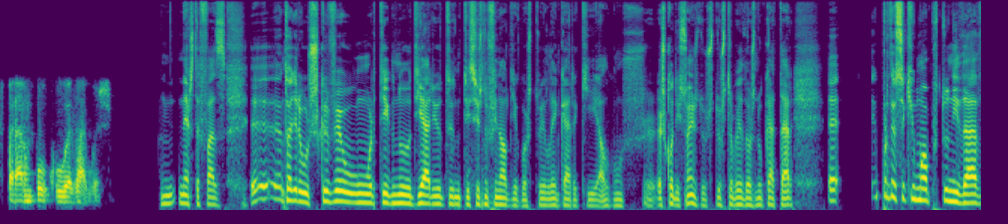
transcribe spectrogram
separar um pouco as águas nesta fase. Uh, António Araújo escreveu um artigo no Diário de Notícias no final de agosto, elencar aqui alguns as condições dos, dos trabalhadores no Qatar. Uh, Perdeu-se aqui uma oportunidade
